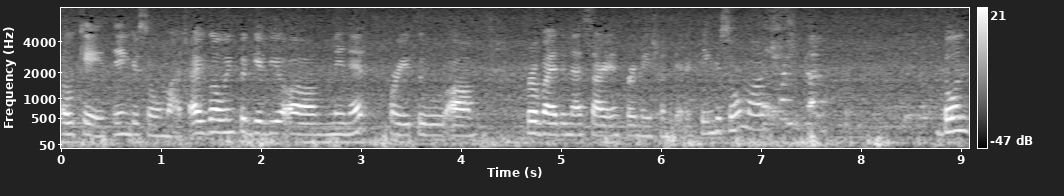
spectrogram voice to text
Okay, thank you so much. I'm going to give you a minute for you to um, provide the necessary information there. Thank you so much. Don't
